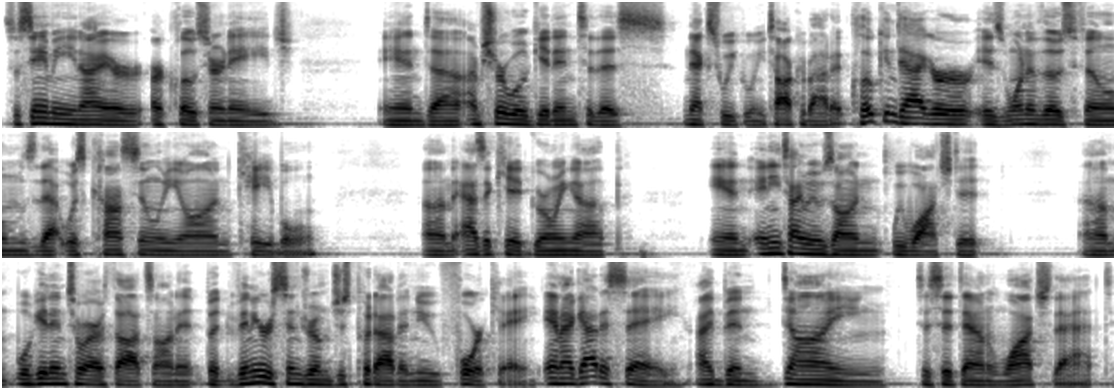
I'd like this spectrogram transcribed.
So Sammy and I are, are closer in age, and uh, I'm sure we'll get into this next week when we talk about it. Cloak and Dagger is one of those films that was constantly on cable um, as a kid growing up, and anytime it was on, we watched it. Um, we'll get into our thoughts on it, but Vinegar Syndrome just put out a new 4K, and I got to say, I've been dying to sit down and watch that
